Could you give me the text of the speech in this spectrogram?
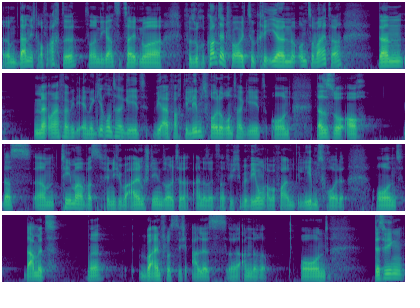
ähm, da nicht drauf achte, sondern die ganze Zeit nur versuche, Content für euch zu kreieren und so weiter, dann merkt man einfach, wie die Energie runtergeht, wie einfach die Lebensfreude runtergeht. Und das ist so auch das ähm, Thema, was, finde ich, über allem stehen sollte. Einerseits natürlich die Bewegung, aber vor allem die Lebensfreude. Und damit ne, beeinflusst sich alles äh, andere. Und deswegen,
